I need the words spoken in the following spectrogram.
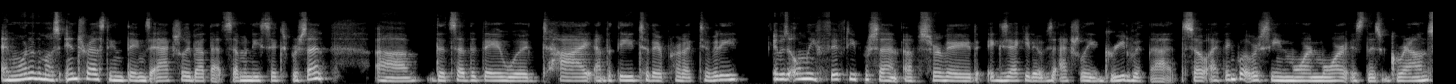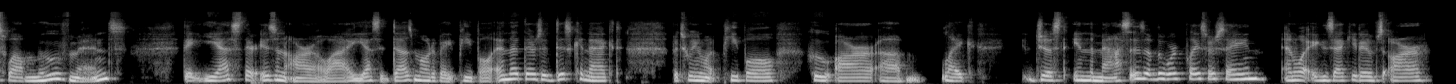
And one of the most interesting things actually about that 76% uh, that said that they would tie empathy to their productivity. It was only 50% of surveyed executives actually agreed with that. So I think what we're seeing more and more is this groundswell movement that yes, there is an ROI. Yes, it does motivate people, and that there's a disconnect between what people who are um, like just in the masses of the workplace are saying and what executives are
